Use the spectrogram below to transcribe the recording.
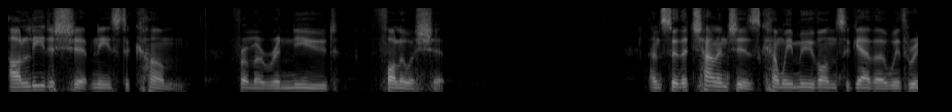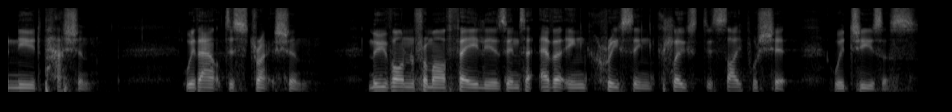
our leadership needs to come from a renewed followership. And so the challenge is can we move on together with renewed passion, without distraction, move on from our failures into ever increasing close discipleship with Jesus?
